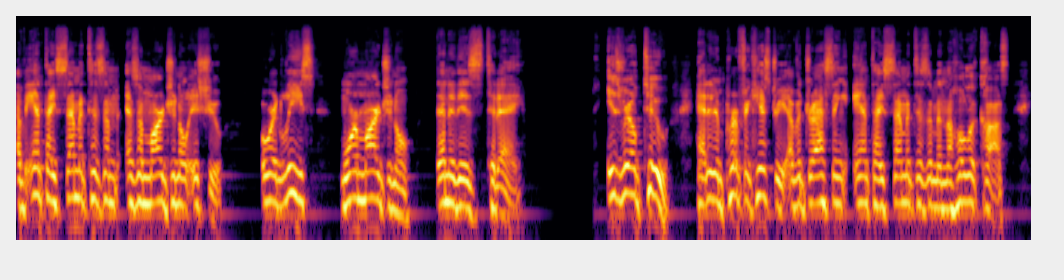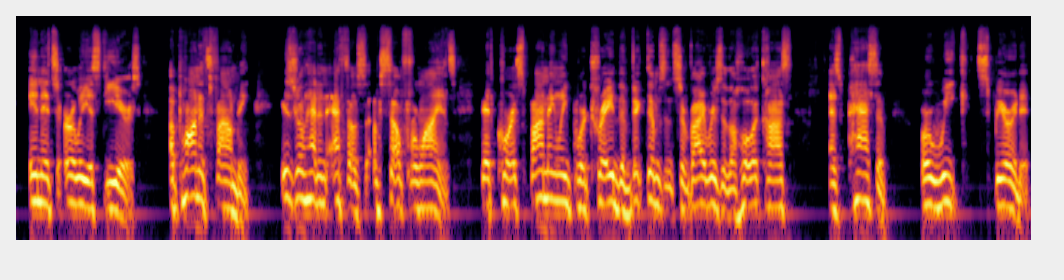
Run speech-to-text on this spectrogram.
of anti Semitism as a marginal issue, or at least more marginal than it is today. Israel, too, had an imperfect history of addressing anti Semitism and the Holocaust in its earliest years. Upon its founding, Israel had an ethos of self reliance that correspondingly portrayed the victims and survivors of the Holocaust as passive or weak spirited.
